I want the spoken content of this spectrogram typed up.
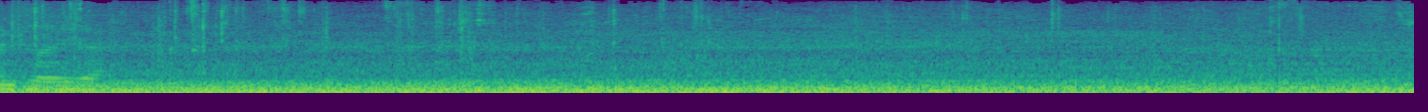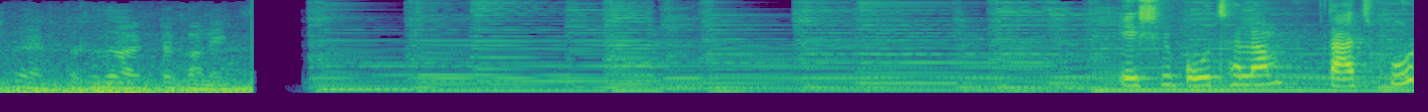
রিক্রুটমেন্ট হয়ে যায়। একটা সাথে আরেকটা কানেক্ট এসে পৌঁছালাম তাজপুর।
